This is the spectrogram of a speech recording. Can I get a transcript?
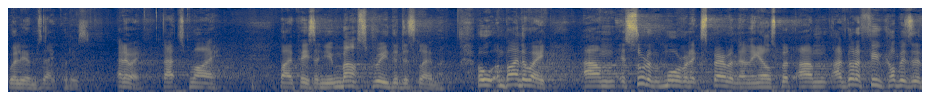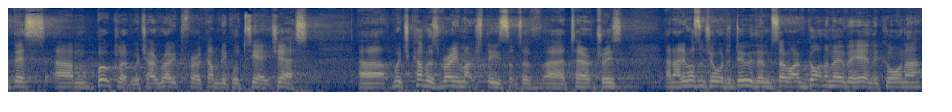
Williams Equities. Anyway, that's my, my piece, and you must read the disclaimer. Oh, and by the way, um, it's sort of more of an experiment than anything else, but um, I've got a few copies of this um, booklet, which I wrote for a company called THS, uh, which covers very much these sorts of uh, territories. and I wasn't sure what to do with them, so I've got them over here in the corner.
